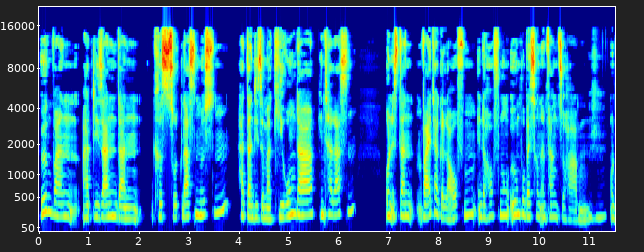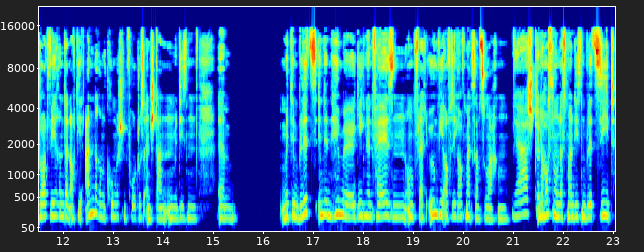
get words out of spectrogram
Irgendwann hat Lisanne dann Chris zurücklassen müssen, hat dann diese Markierung da hinterlassen und ist dann weitergelaufen in der Hoffnung, irgendwo besseren Empfang zu haben. Mhm. Und dort wären dann auch die anderen komischen Fotos entstanden mit diesen, ähm, mit dem Blitz in den Himmel gegen den Felsen, um vielleicht irgendwie auf sich aufmerksam zu machen. Ja, In stimmt. der Hoffnung, dass man diesen Blitz sieht.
